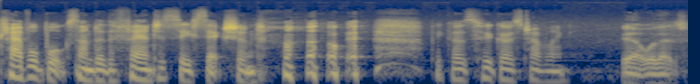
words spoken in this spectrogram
travel books under the fantasy section because who goes travelling? Yeah, well, that's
